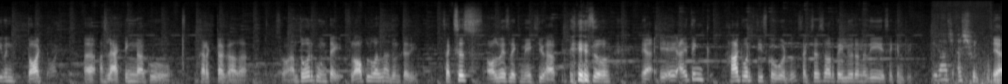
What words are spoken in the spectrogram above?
ఈవెన్ థాట్ అసలు యాక్టింగ్ నాకు కరెక్టా కాదా? సో అంతవరకు ఉంటాయి. ఫ్లాపుల వల్ల అది ఉంటుంది. Success always like makes you happy so I think hard work తీసుకోకూడదు. సక్సెస్ ఆర్ ఫెయిల్యూర్ అనేది సెకండరీ విరాజ్ అశ్విన్ యా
